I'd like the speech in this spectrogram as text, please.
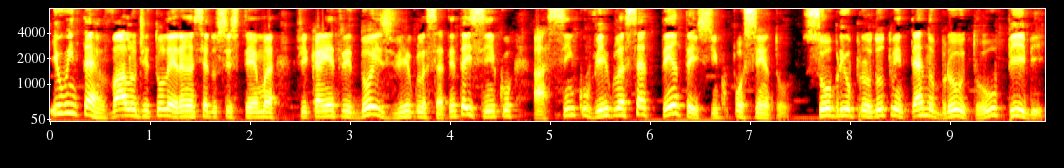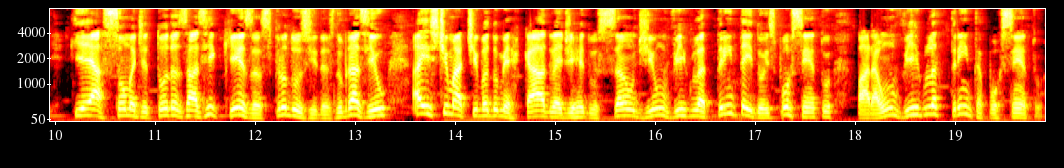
e o intervalo de tolerância do sistema fica entre 2,75% a 5,75%. Sobre o Produto Interno Bruto, o PIB, que é a soma de todas as riquezas produzidas no Brasil, a estimativa do mercado é de redução de 1,32% para 1,30%.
